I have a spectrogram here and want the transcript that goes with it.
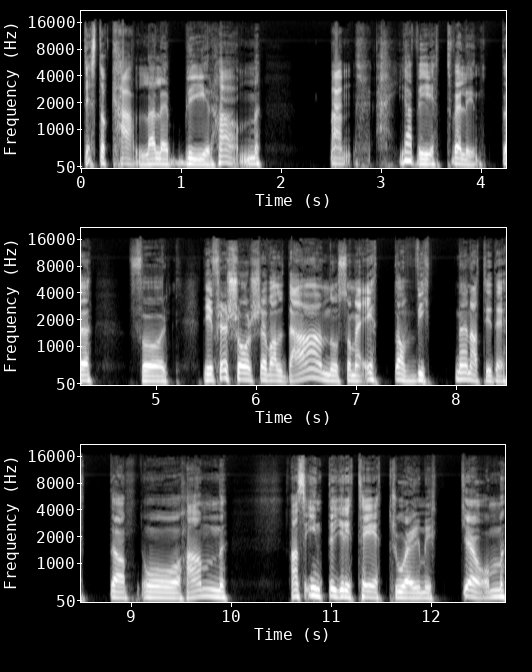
desto kallare blir han. Men jag vet väl inte, för det är Jorge Valdano som är ett av vittnena till detta och han, hans integritet tror jag mycket om.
